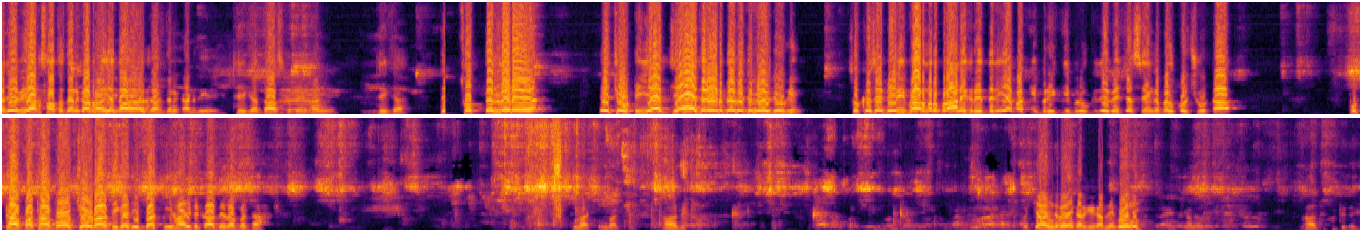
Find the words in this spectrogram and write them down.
ਹਜੇ ਵੀ 8-7 ਦਿਨ ਕੱਢਦੀ ਹੈ 10 10 ਦਿਨ। ਕੱਢ ਦੀ ਜੀ। ਠੀਕ ਆ 10 ਕੁ ਦਿਨ। ਹਾਂਜੀ। ਠੀਕ ਆ। ਤੇ ਸੋ ਤਿੱਲੜ ਇਹ ਝੋਟੀ ਆ ਜਾਇਜ਼ ਰੇਟ ਦੇ ਵਿੱਚ ਮਿਲ ਜੂਗੀ। ਸੋ ਕਿਸੇ ਡੇਰੀ ਫਾਰਮਰ ਭਰਾ ਨੇ ਖਰੀਦਣੀ ਆ ਬਾਕੀ ਬਰੀਕੀ ਬਰੂਕੀ ਦੇ ਵਿੱਚ ਸਿੰਘ ਬਿਲਕੁਲ ਛੋਟਾ। ਪੁੱਠਾ ਪੱਠਾ ਬਹੁਤ ਚੌੜਾ ਠੀਕ ਆ ਜੀ। ਬਾਕੀ ਹਾਈਟ ਕਾਦੇ ਦਾ ਵੱਡਾ? ਬਸ ਬਸ। ਆ ਦੇਖੋ। ਉਹ ਝਾਂਜਰਾਂ ਦੇ ਕਰਕੇ ਕਰਦੇ ਕੋਈ ਨਹੀਂ ਆ ਦੇਖੋ ਠੀਕ ਹੈ। ਜੀ।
